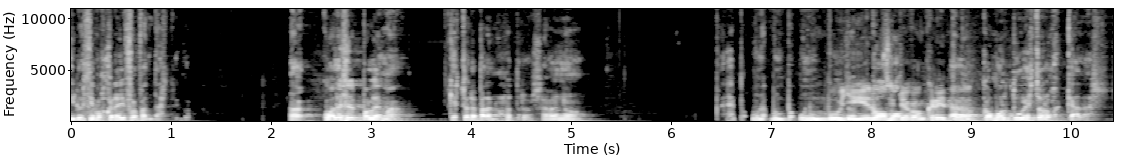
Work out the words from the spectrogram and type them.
Y lo hicimos con él y fue fantástico. ¿Cuál es el problema? Que esto era para nosotros, ¿sabes? No. Una- un, Un bulli en un ¿Cómo- sitio concreto. claro, ¿Cómo tú esto lo escalas?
